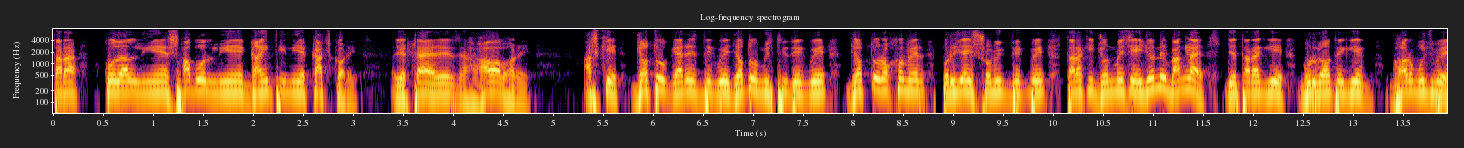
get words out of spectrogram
তারা কোদাল নিয়ে, শাবল নিয়ে, গাঁইতি নিয়ে কাজ করে। যে টায়ারে হাওয়া ভরে। আজকে যত গ্যারেজ দেখবে, যত মিস্ত্রি দেখবে, যত রকমের পরিযায়ী শ্রমিক দেখবে, তারা কি জন্মেছে এই জন্যই বাংলায়? যে তারা গিয়ে গুরগাঁওতে গিয়ে ঘর মুছবে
